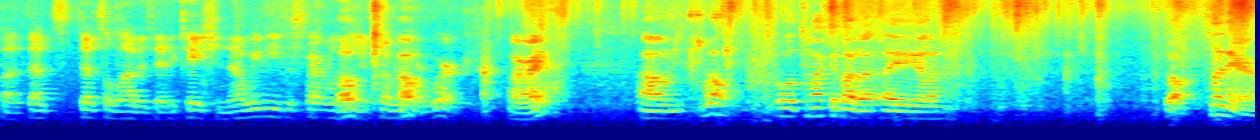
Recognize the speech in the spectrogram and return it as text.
But that's, that's a lot of dedication. Now we need to start Oh, looking at some oh. of your work. all right. Um, well, we'll talk about a, a, uh, well, plein air.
